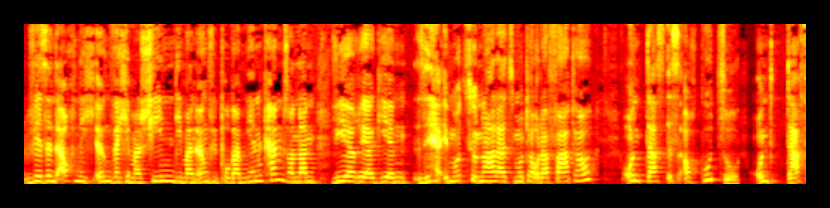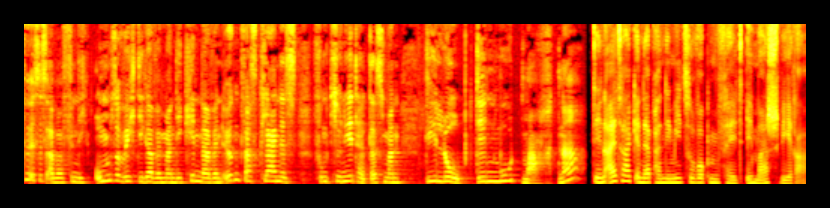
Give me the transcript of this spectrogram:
wir sind auch nicht irgendwelche Maschinen, die man irgendwie programmieren kann, sondern wir reagieren sehr emotional als Mutter oder Vater. Und das ist auch gut so. Und dafür ist es aber, finde ich, umso wichtiger, wenn man die Kinder, wenn irgendwas Kleines funktioniert hat, dass man die lobt, den Mut macht, ne? Den Alltag in der Pandemie zu wuppen fällt immer schwerer.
